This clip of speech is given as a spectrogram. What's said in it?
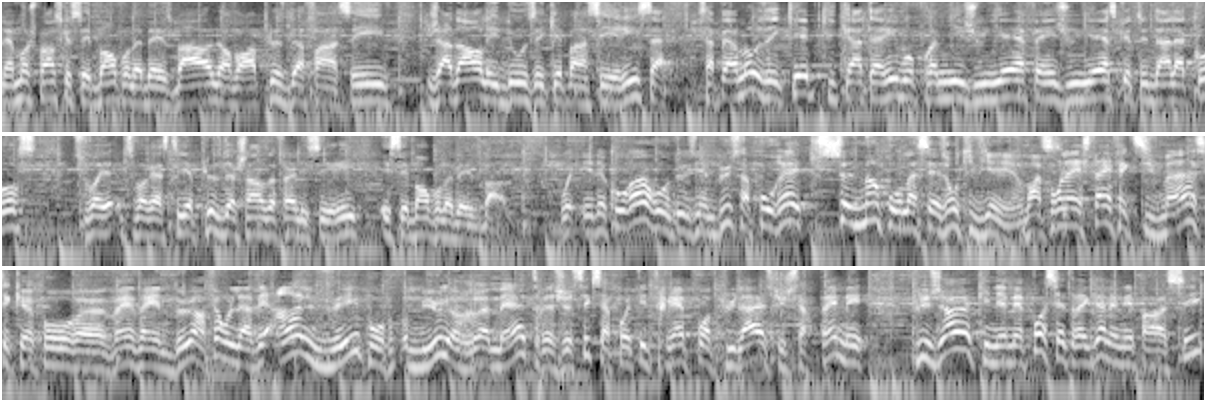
Mais moi, je pense que c'est bon pour le baseball. On va avoir plus d'offensive. J'adore les 12 équipes en série. Ça, ça permet aux équipes qui, quand tu arrives au 1er juillet, fin juillet, est-ce que tu es dans la course, tu vas, tu vas rester, il y a plus de chances de faire les séries et c'est bon pour le baseball. Oui, et le coureur au deuxième but, ça pourrait être seulement pour la saison qui vient. Hein? pour l'instant, effectivement, c'est que pour 2022, euh, en fait, on l'avait enlevé pour mieux le remettre. Je sais que ça n'a pas été très populaire chez certains, mais plusieurs qui n'aimaient pas cette règle l'année passée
